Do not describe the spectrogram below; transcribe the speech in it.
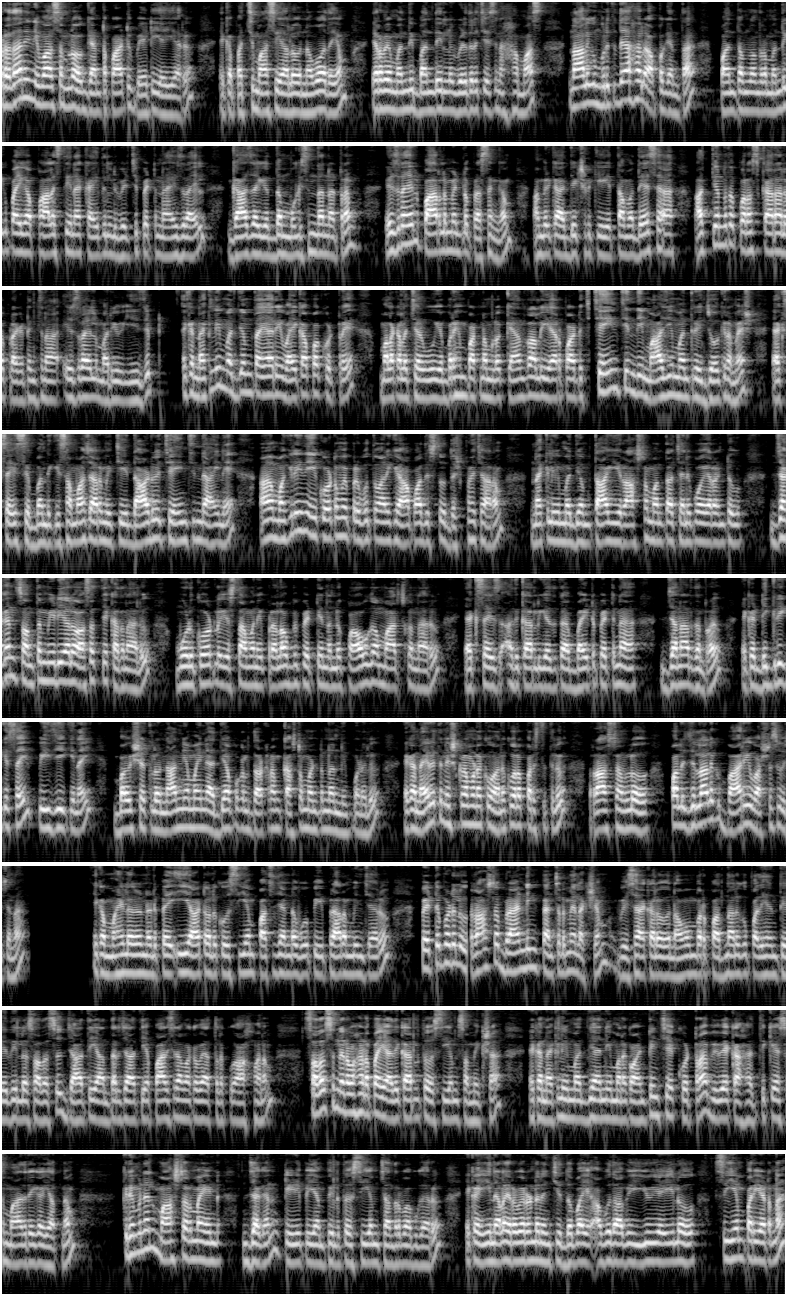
ప్రధాని నివాసంలో గంటపాటు భేటీ అయ్యారు. ఇక పశ్చిమాసియాలో నవోదయం. ఇరవై మంది బందీలను విడుదల చేసిన హమాస్ నాలుగు మృతదేహాలు అప్పగింత. పంతొమ్మిది వందల మందికి పైగా పాలస్తీనా ఖైదీలను విడిచిపెట్టిన ఇజ్రాయెల్ గాజా యుద్ధం ముగిసిందన్న ట్రంప్ ఇజ్రాయెల్ పార్లమెంట్లో ప్రసంగం అమెరికా అధ్యక్షుడికి తమ దేశ అత్యున్నత పురస్కారాలు ప్రకటించిన ఇజ్రాయెల్ మరియు ఈజిప్ట్ ఇక నకిలీ మద్యం తయారీ వైకాపా కుట్రే మలకల చెరువు ఇబ్రహీంపట్నంలో కేంద్రాలు ఏర్పాటు చేయించింది మాజీ మంత్రి జోకి రమేష్. ఎక్సైజ్ సిబ్బందికి సమాచారం ఇచ్చి దాడులు చేయించింది ఆయనే. ఆ మకిలీని కూటమి ప్రభుత్వానికి ఆపాదిస్తూ దుష్ప్రచారం. నకిలీ మద్యం తాగి రాష్ట్రమంతా చనిపోయారంటూ జగన్ సొంత మీడియాలో అసత్య కథనాలు. మూడు కోట్లు ఇస్తామని ప్రలోభపెట్టి నన్ను పావుగా మార్చుకున్నారు. ఎక్సైజ్ అధికారులు ఎదుట బయట పెట్టిన జనార్దన్ రావు. ఇక డిగ్రీకి సై పీజీకి నై. భవిష్యత్తులో నాణ్యమైన అధ్యాపకులు దొరకడం కష్టమంటున్న నిపుణులు. ఇక నైరుతి నిష్క్రమణకు అనుకూల పరిస్థితులు. రాష్ట్రంలో పలు జిల్లాలకు భారీ వర్ష సూచన. ఇక మహిళలు నడిపే ఈ ఆటోలకు సీఎం పచ్చజెండా ఊపి ప్రారంభించారు. పెట్టుబడులు రాష్ట్ర బ్రాండింగ్ పెంచడమే లక్ష్యం. విశాఖలో నవంబర్ పద్నాలుగు పదిహేను తేదీల్లో సదస్సు జాతీయ అంతర్జాతీయ పారిశ్రామికవేత్తలకు ఆహ్వానం. సదస్సు నిర్వహణపై అధికారులతో సీఎం సమీక్ష. ఇక నకిలీ మద్యాన్ని మనకు అంటించే కుట్ర వివేక హత్య కేసు మాదిరిగా యత్నం. Criminal master mind Jagan TDP ఎంపీలతో CM Chandrababu garu. ఇక ఈ నెల ఇరవై రెండు నుంచి దుబాయ్ అబుదాబి యూఏఈలో సీఎం పర్యటన.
